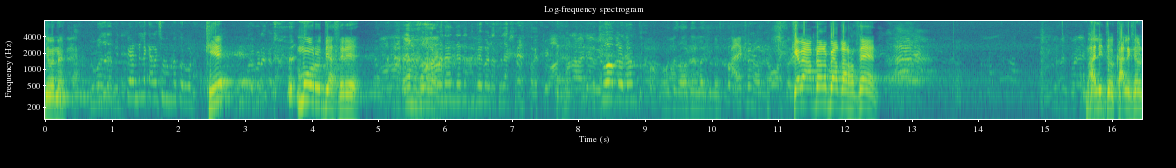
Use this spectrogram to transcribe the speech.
দেবে না। করব না। কি? মোর আছে রে। কেবে আপনারা বেদার হোসেন ভালি তো কালেকশন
